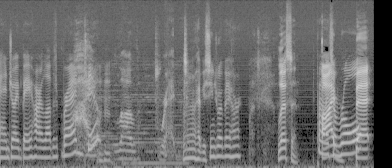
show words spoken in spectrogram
And Joy Behar loves bread too. love bread. Uh, have you seen Joy Behar? Listen, Probably likes I a roll. bet.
